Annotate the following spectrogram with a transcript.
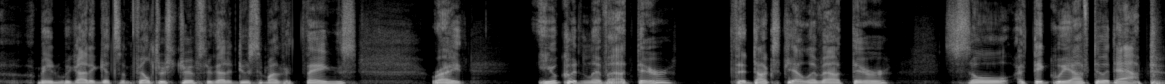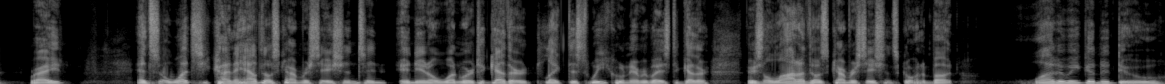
I mean, we got to get some filter strips, we got to do some other things, right? You couldn't live out there. The ducks can't live out there. So I think we have to adapt, right? And so once you kind of have those conversations, and and you know, when we're together, like this week when everybody's together, there's a lot of those conversations going about what are we gonna do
